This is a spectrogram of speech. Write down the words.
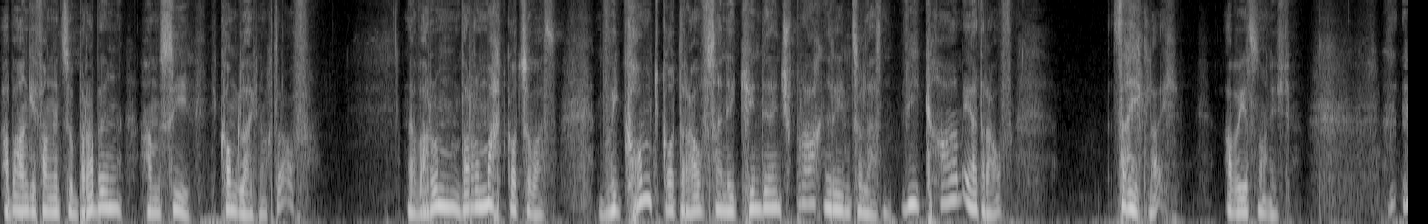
aber angefangen zu brabbeln haben sie. Ich komme gleich noch drauf. Na, warum, warum macht Gott sowas? Wie kommt Gott drauf, seine Kinder in Sprachen reden zu lassen? Wie kam er drauf? Sag ich gleich, aber jetzt noch nicht.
